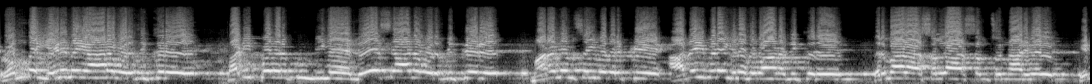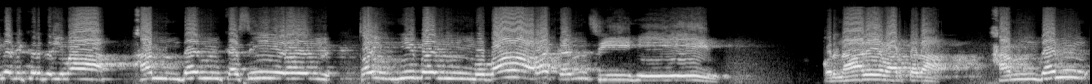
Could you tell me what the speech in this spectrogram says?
ரொம்ப எளிமையான ஒரு திக்கரு. படிப்பதற்கும் மிக லேசான ஒரு திக்கரு. மரணம் செய்வதற்கு அதை விட இலகுவான திக்கரு. பெருமாளா சொல்லாசம் சொன்னார்கள் என்ன திக்கரு தெரியுமா? ஹம்தன் கசீரன் தொய்யிபன் முபாரகன் சீஹி. ஒரு நாளே வார்த்தை தான். ஹம்தன்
